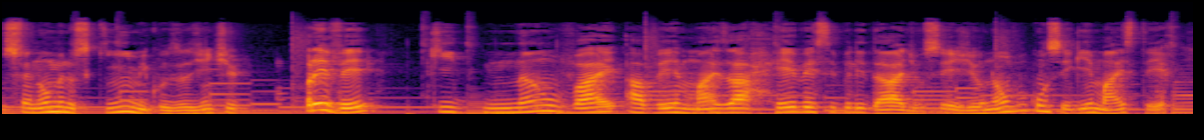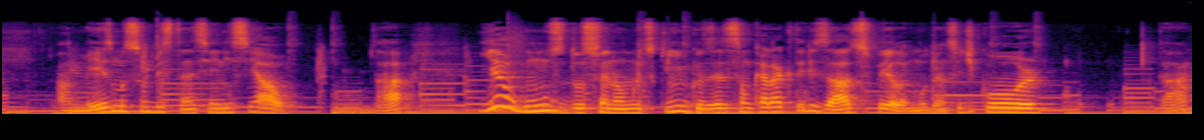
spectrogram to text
os fenômenos químicos a gente prevê que não vai haver mais a reversibilidade, ou seja, eu não vou conseguir mais ter a mesma substância inicial, tá? E alguns dos fenômenos químicos eles são caracterizados pela mudança de cor, tá?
